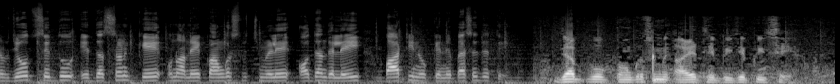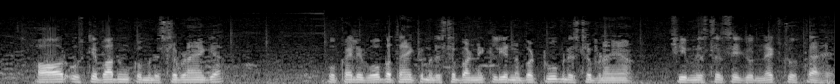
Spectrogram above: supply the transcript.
ਨਵਜੋਤ ਸਿੱਧੂ ਇਹ ਦੱਸਣ ਕਿ ਉਹਨਾਂ ਨੇ ਕਾਂਗਰਸ ਵਿੱਚ ਮਿਲੇ ਅਹੁਦਿਆਂ ਦੇ ਲਈ ਪਾਰਟੀ ਨੂੰ ਕਿੰਨੇ ਪੈਸੇ ਦਿੱਤੇ जब वो कांग्रेस में आए थे बीजेपी से और उसके बाद उनको मिनिस्टर बनाया गया वो पहले वो बताएं कि मिनिस्टर बनने के लिए नंबर टू मिनिस्टर बनाया चीफ मिनिस्टर से जो नेक्स्ट होता है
